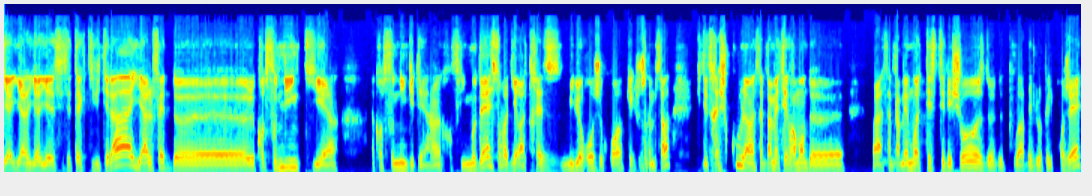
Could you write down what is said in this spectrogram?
il y a, cette activité-là, il y a le fait de le crowdfunding qui est un, un crowdfunding qui était un crowdfunding modeste, on va dire à 13 000 euros, je crois, quelque chose comme ça, qui était très cool. Hein. Ça me permettait vraiment de, voilà, ça me permet moi de tester des choses, de, pouvoir développer le projet.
